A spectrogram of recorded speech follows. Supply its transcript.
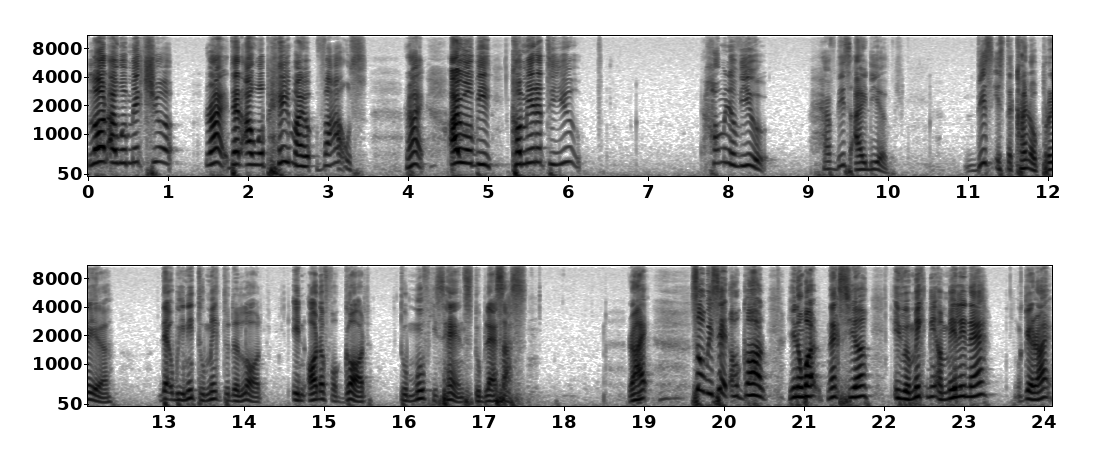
Lord, I will make sure, right, that I will pay my vows. Right? I will be committed to you. How many of you have this idea? This is the kind of prayer that we need to make to the Lord in order for God to move his hands to bless us. Right? So we said, Oh God, you know what? Next year, if you make me a millionaire, okay, right?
